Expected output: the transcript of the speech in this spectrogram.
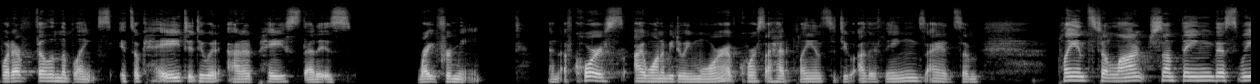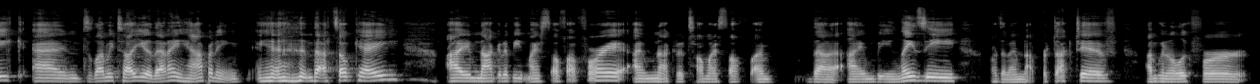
whatever fill in the blanks. It's okay to do it at a pace that is right for me. And of course, I want to be doing more. Of course, I had plans to do other things. I had some plans to launch something this week. And let me tell you, that ain't happening. And that's okay. I'm not going to beat myself up for it. I'm not going to tell myself I'm that I'm being lazy or that I'm not productive. I'm going to look for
